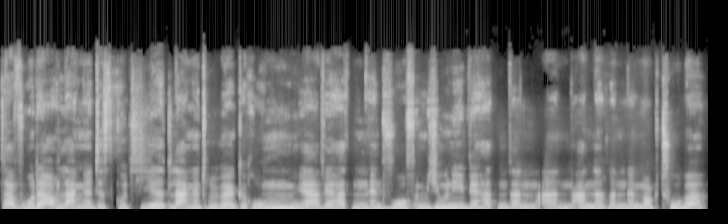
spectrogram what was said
Da wurde auch lange diskutiert, lange drüber gerungen. Ja, wir hatten einen Entwurf im Juni, wir hatten dann einen anderen im Oktober.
